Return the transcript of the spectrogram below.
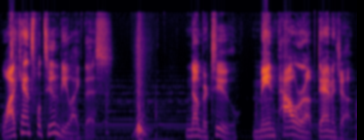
Why can't Splatoon be like this? Number 2. Main power up damage up.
